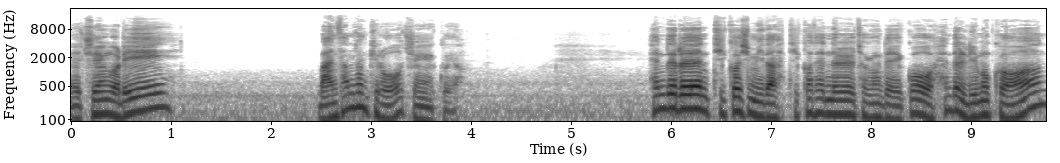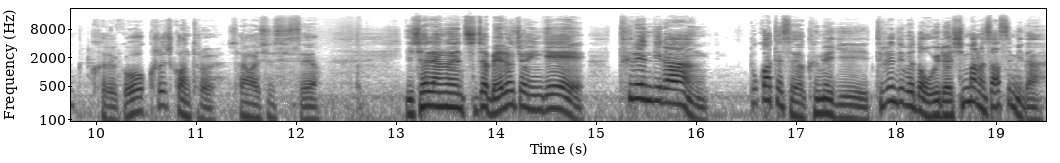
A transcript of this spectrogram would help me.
네, 주행거리 13,000km 주행했고요. 핸들은 D컷입니다. D컷 핸들 적용되어 있고 핸들 리모컨 그리고 크루즈 컨트롤 사용하실 수 있어요. 이 차량은 진짜 매력적인 게 트렌디랑 똑같았어요. 금액이 트렌디보다 오히려 10만원 쌌습니다.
